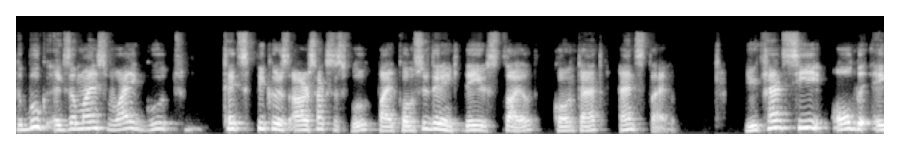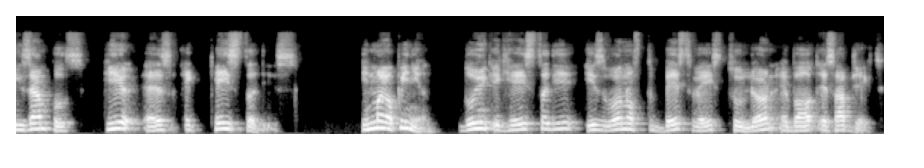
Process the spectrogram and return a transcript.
The book examines why good TED speakers are successful by considering their style, content, and style. You can see all the examples here as case studies. In my opinion, doing a case study is one of the best ways to learn about a subject.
